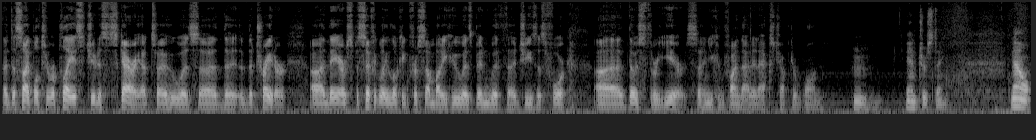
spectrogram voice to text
a disciple to replace Judas Iscariot, who was the the traitor, they are specifically looking for somebody who has been with Jesus for those three years, and you can find that in Acts chapter one. Hmm. Interesting. Now,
